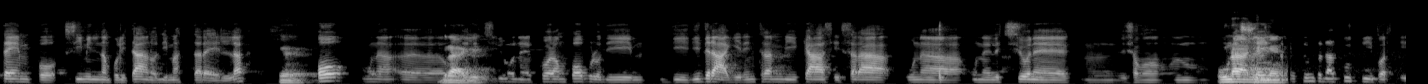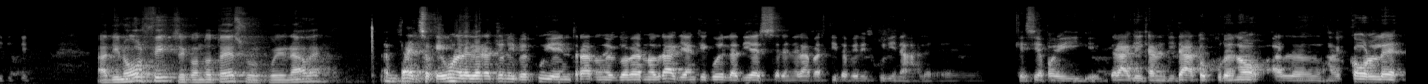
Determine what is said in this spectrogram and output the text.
tempo simile napolitano di Mattarella, sì. o una, uh, un'elezione ancora un popolo di, di, di, Draghi. In entrambi i casi sarà una, un'elezione, mh, diciamo, unanime da tutti i partiti. Adinolfi, secondo te sul Quirinale? Penso che una delle ragioni per cui è entrato nel governo Draghi è anche quella di essere nella partita per il Quirinale, che sia poi Draghi candidato oppure no al, al Colle,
